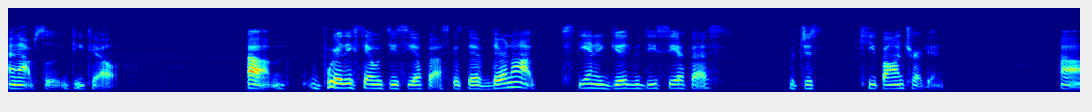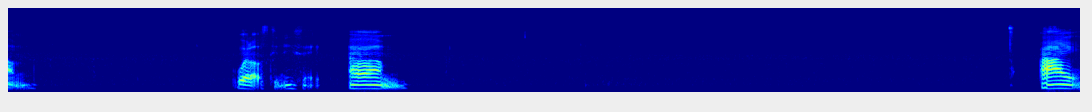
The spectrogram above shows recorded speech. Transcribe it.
an absolute detail um, where they stand with DCFS. Because if they're not standing good with DCFS, just keep on trucking. Um, what else can you say? Um, I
